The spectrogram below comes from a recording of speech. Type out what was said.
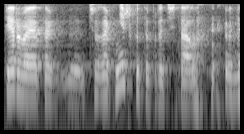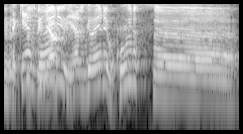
первое, это э, что за книжку ты прочитал? Так я же говорю, я же говорю, курс, э,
